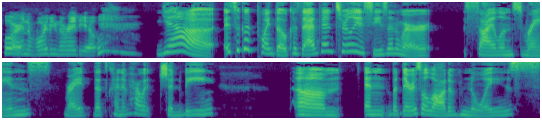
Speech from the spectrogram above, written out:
for and avoiding the radio. Yeah it's a good point though because advent's really a season where silence reigns right? That's kind of how it should be. Um and but there's a lot of noise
